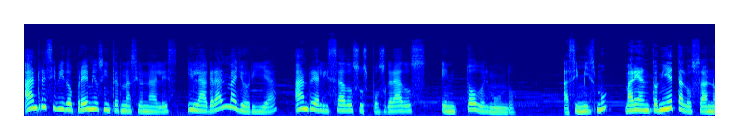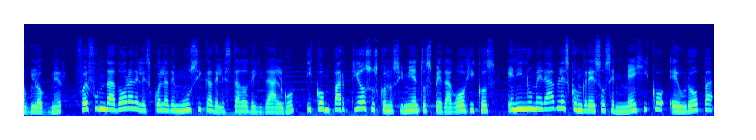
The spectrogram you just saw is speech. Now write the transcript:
han recibido premios internacionales y la gran mayoría han realizado sus posgrados en todo el mundo. Asimismo, María Antonieta Lozano Glockner fue fundadora de la Escuela de Música del Estado de Hidalgo y compartió sus conocimientos pedagógicos en innumerables congresos en México, Europa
